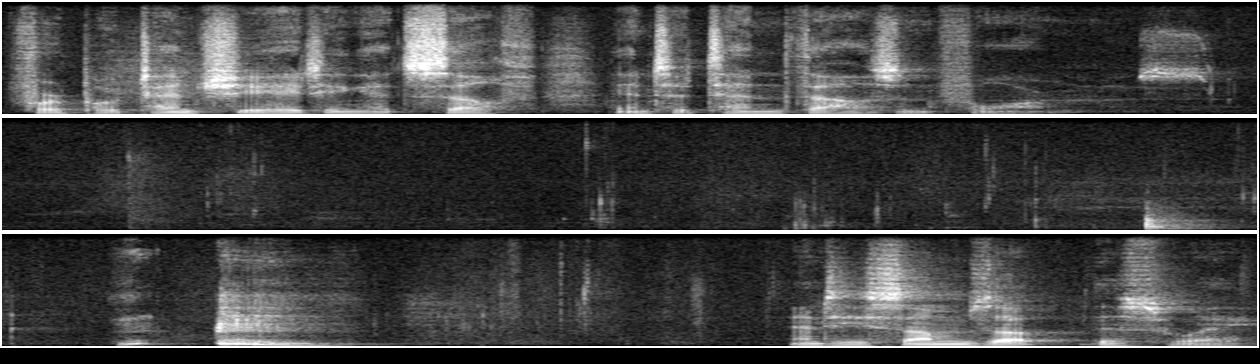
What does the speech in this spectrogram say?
for potentiating itself into 10,000 forms. and he sums up this way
